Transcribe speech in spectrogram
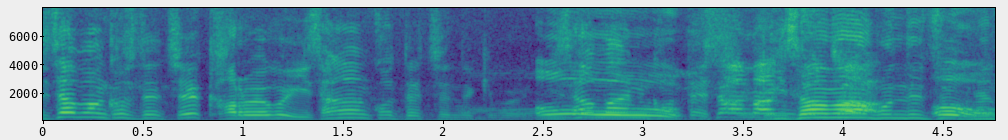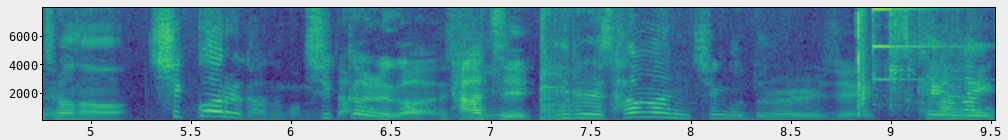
이상한 컨텐츠 가로 열고 이상한 컨텐츠 느낌으로 오. 이상한 컨텐츠 이상한 콘텐츠 어. 괜찮아. 치과를 가는 겁니다. 치과를 가. 다 같이. 이- 이를 상한 친구들을 이제 스케일링.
